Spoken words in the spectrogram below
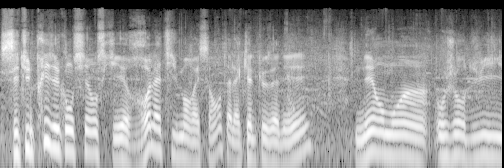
C'est une prise de conscience qui est relativement récente, elle a quelques années. Néanmoins, aujourd'hui,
